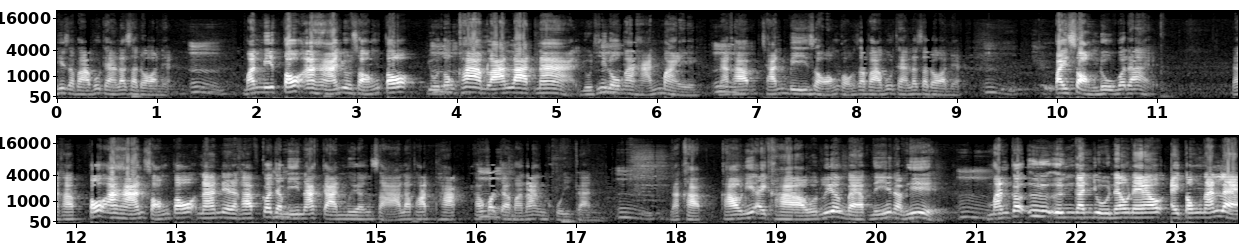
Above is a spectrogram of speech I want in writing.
ที่สภาผู้แทนราษฎรเนี่ยอืมมันมีโต๊ะอาหารอยู่ 2 โต๊ะ อยู่อืมตรงข้ามร้านลาดหน้า อยู่ที่อืมโรงอาหารใหม่อืมนะครับ ชั้น B2 ของสภาผู้แทนราษฎรเนี่ยอืมไปส่องดูก็ได้นะครับโต๊ะอาหาร 2 โต๊ะนั้นเนี่ยนะครับก็จะมีนักการเมืองสารพัดพักเขาก็อืมจะมานั่งคุยกันอืมนะครับคราวนี้ไอ้ข่าวเรื่องแบบนี้นะพี่อืมมันก็อื้ออึงกันอยู่แนวแนวๆไอ้ตรงนั้นแหละ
